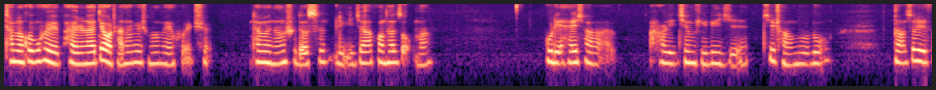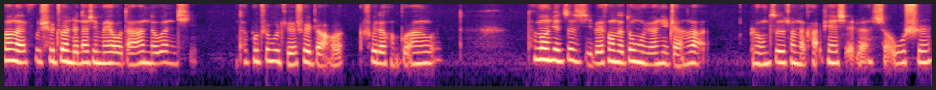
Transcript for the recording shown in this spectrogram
他们会不会派人来调查他为什么没回去？他们能使得斯里一家放他走吗？屋里黑下来了，哈利精疲力竭，饥肠辘辘，脑子里翻来覆去转着那些没有答案的问题。他不知不觉睡着了，睡得很不安稳。他梦见自己被放在动物园里展览，笼子上的卡片写着“小巫师”，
